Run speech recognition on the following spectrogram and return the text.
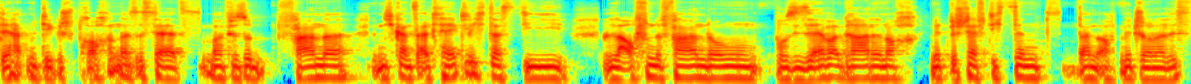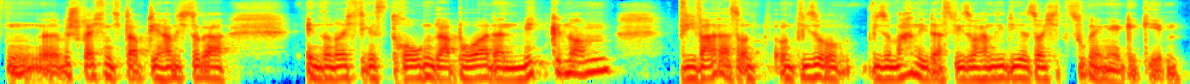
Der hat mit dir gesprochen. Das ist ja jetzt mal für so Fahnder nicht ganz alltäglich, dass die laufende Fahndung, wo sie selber gerade noch mit beschäftigt sind, dann auch mit Journalisten äh, besprechen. Ich glaube, die haben sich sogar in so ein richtiges Drogenlabor dann mitgenommen. Wie war das und, und wieso, wieso machen die das? Wieso haben die dir solche Zugänge gegeben?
